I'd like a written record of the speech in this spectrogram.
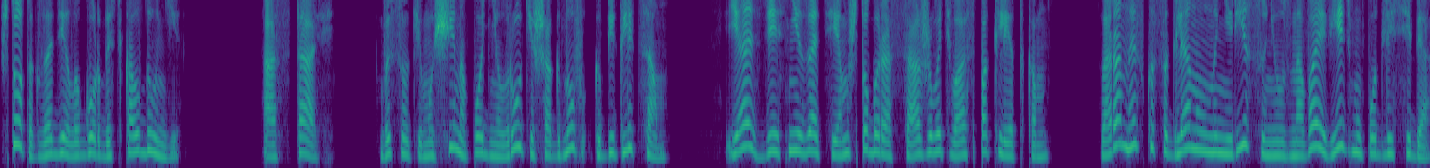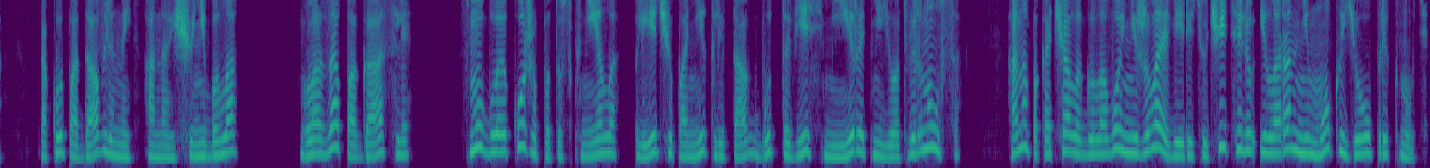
«Что так задело гордость колдуньи?» «Оставь!» — высокий мужчина поднял руки, шагнув к беглецам. «Я здесь не за тем, чтобы рассаживать вас по клеткам». Лоран искоса глянул на Нерису, не узнавая ведьму подле себя. Такой подавленной она еще не была. Глаза погасли, смуглая кожа потускнела, плечи поникли так, будто весь мир от нее отвернулся. Она покачала головой, не желая верить учителю, и Лоран не мог ее упрекнуть.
